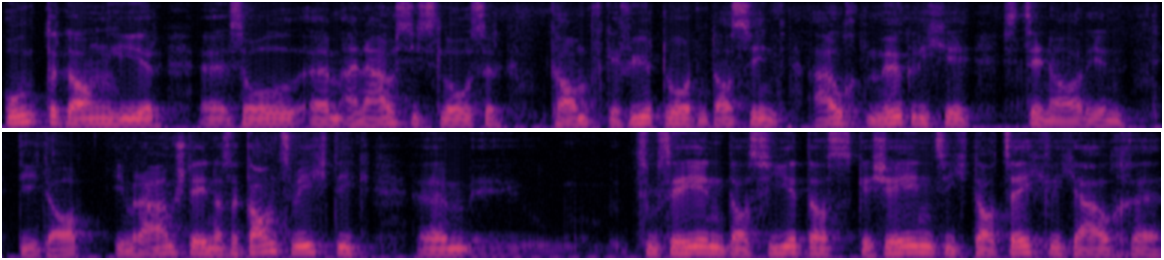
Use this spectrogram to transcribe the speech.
Untergang hier äh, soll ähm, ein aussichtsloser Kampf geführt worden. Das sind auch mögliche Szenarien, die da im Raum stehen. Also ganz wichtig, ähm, zu sehen, dass hier das Geschehen sich tatsächlich auch äh,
